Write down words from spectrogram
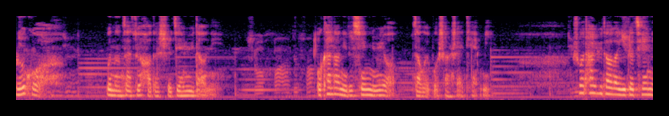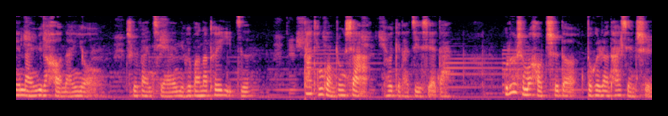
如果不能在最好的时间遇到你，我看到你的新女友在微博上晒甜蜜，说她遇到了一个千年难遇的好男友。吃饭前你会帮他推椅子，大庭广众下你会给他系鞋带，无论什么好吃的都会让他先吃。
